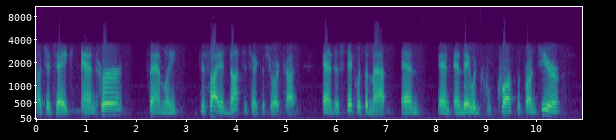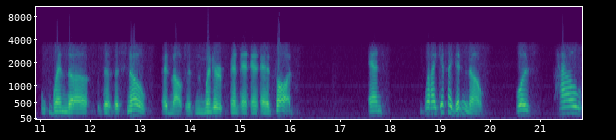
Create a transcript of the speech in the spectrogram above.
uh, to take, and her family decided not to take the shortcut and to stick with the map, and and and they would cross the frontier when the the, the snow had melted and winter and, and, and had thawed. And what I guess I didn't know was how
